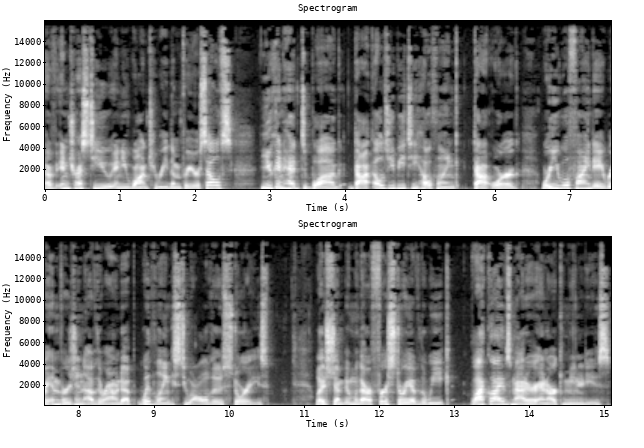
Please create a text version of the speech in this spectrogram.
of interest to you and you want to read them for yourselves, you can head to blog.lgbthealthlink.org where you will find a written version of the roundup with links to all of those stories. Let's jump in with our first story of the week Black Lives Matter and Our Communities.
